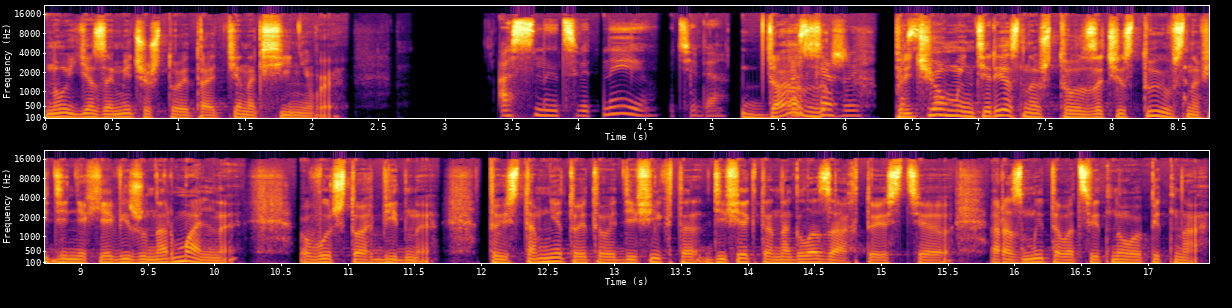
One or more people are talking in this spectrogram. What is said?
но я замечу, что это оттенок синего. А сны цветные у тебя? Да, Расскажи. Причем интересно, что зачастую в сновидениях я вижу нормально. Вот что обидно. То есть там нету этого дефекта, дефекта на глазах, то есть э, размытого цветного пятна.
